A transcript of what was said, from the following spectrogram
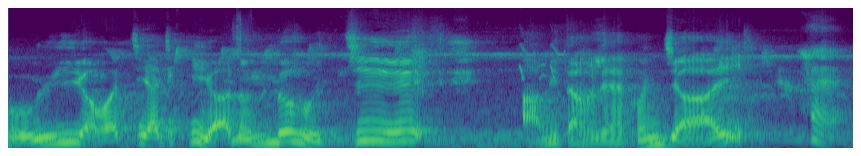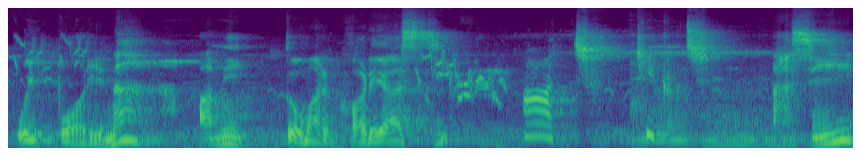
ওই আমার যে আজ কি আনন্দ হচ্ছে। আমি তাহলে এখন যাই। হ্যাঁ। ওই পরে না আমি তোমার ঘরে আসছি। আচ্ছা ঠিক আছে। আসি।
